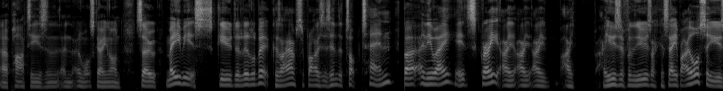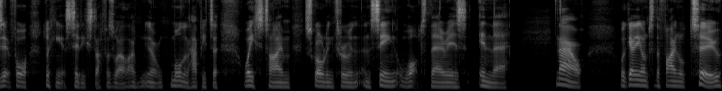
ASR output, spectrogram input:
uh, parties and, and, and, what's going on. So maybe it's skewed a little bit because I am surprised it's in the top 10. But anyway, it's great. I, I, I, I I use it for the news, like I say, but I also use it for looking at city stuff as well. I'm you know more than happy to waste time scrolling through and, and seeing what there is in there. Now we're getting on to the final two,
